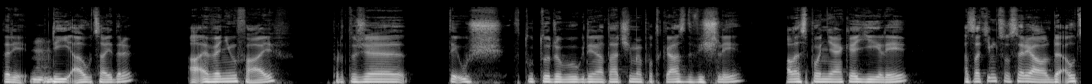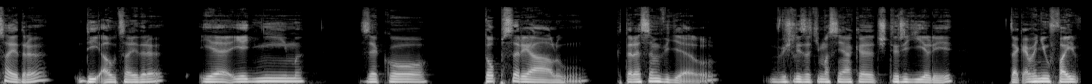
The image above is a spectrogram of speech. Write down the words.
tedy Hmm. The Outsider a Avenue 5, protože ty už v tuto dobu, kdy natáčíme podcast, vyšly alespoň nějaké díly a zatímco seriál The Outsider, The Outsider, je jedním z jako top seriálů, které jsem viděl, vyšly zatím asi nějaké čtyři díly, tak Avenue 5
